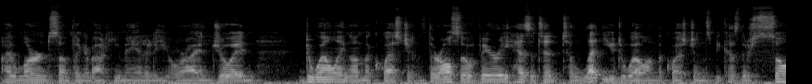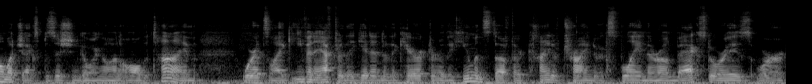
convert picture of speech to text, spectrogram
I, I learned something about humanity, or I enjoyed dwelling on the questions. They're also very hesitant to let you dwell on the questions because there's so much exposition going on all the time where it's like even after they get into the character or the human stuff, they're kind of trying to explain their own backstories or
